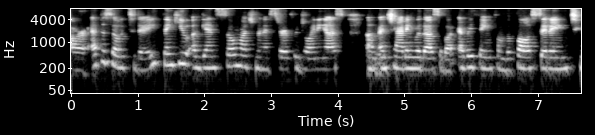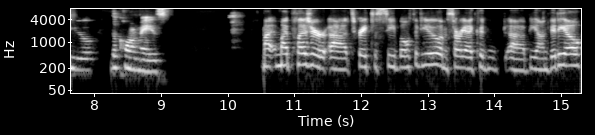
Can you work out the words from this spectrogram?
our episode today. Thank you again so much, Minister, for joining us um, and chatting with us about everything from the fall sitting to the corn maze. My, my pleasure. Uh, it's great to see both of you. I'm sorry I couldn't uh, be on video,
